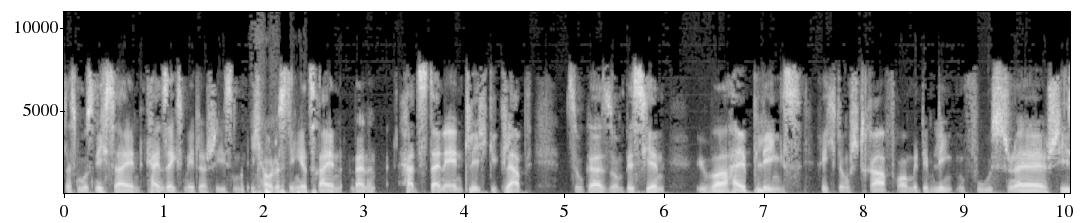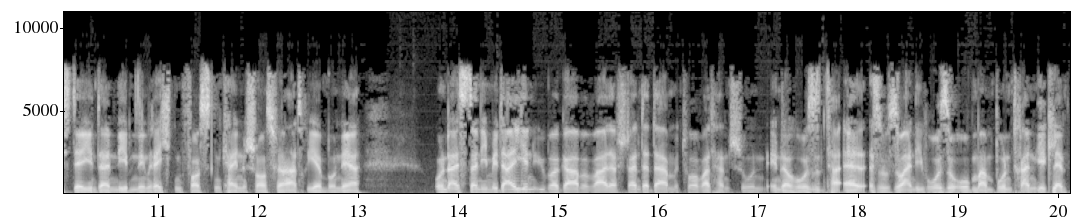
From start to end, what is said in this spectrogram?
das muss nicht sein, kein Sechs-Meter-Schießen, ich hau das Ding jetzt rein. Und dann hat's dann endlich geklappt. Zucker so ein bisschen über halb links Richtung Strafraum mit dem linken Fuß äh, schießt er ihn dann neben den rechten Pfosten, keine Chance für Adrien Bonner. Und als dann die Medaillenübergabe war, da stand er da mit Torwarthandschuhen in der Hose, äh, also so an die Hose oben am Bund dran geklemmt.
